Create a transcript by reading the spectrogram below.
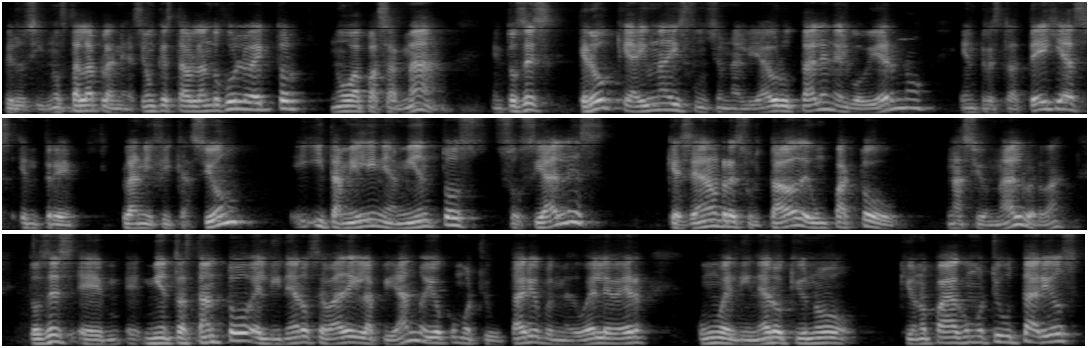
pero si no está la planeación que está hablando Julio Héctor, no va a pasar nada. Entonces, creo que hay una disfuncionalidad brutal en el gobierno, entre estrategias, entre planificación y, también lineamientos sociales que sean resultado de un pacto nacional, ¿verdad? Entonces, eh, eh, mientras tanto, el dinero se va dilapidando. Yo como tributario, pues me duele ver cómo el dinero que uno, que uno paga como tributarios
